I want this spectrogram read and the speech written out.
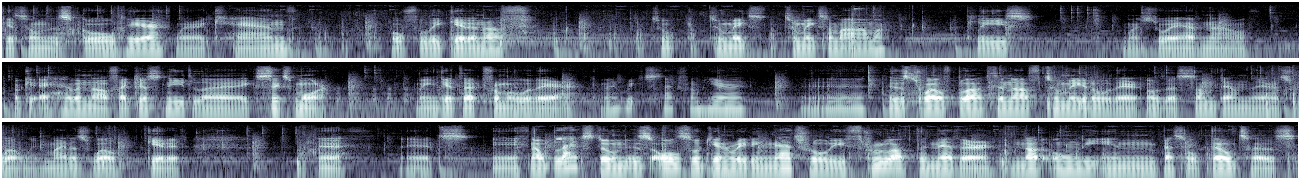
get some of this gold here where I can. Hopefully get enough to to make to make some armor. Please. Much do I have now? Okay, I have enough. I just need like six more. We can get that from over there. Can I reach that from here? Yeah. Is 12 blocks enough to make it over there? Oh, there's some down there as well. We might as well get it. Eh, it's... Eh. Now, Blackstone is also generating naturally throughout the nether, not only in basalt deltas.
